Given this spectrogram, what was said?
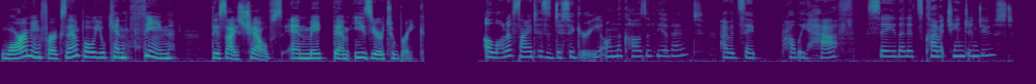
warming, for example, you can thin these ice shelves and make them easier to break. A lot of scientists disagree on the cause of the event. I would say probably half say that it's climate change induced.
